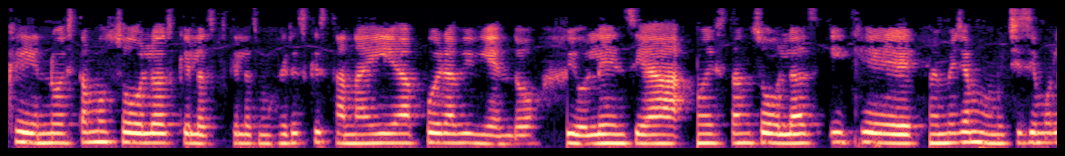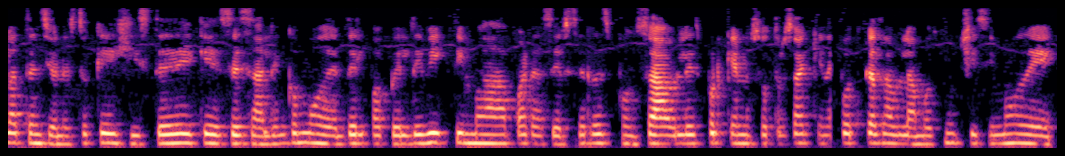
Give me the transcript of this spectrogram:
que no estamos solas, que las, que las mujeres que están ahí afuera viviendo violencia no están solas y que a mí me llamó muchísimo la atención esto que dijiste de que se salen como del papel de víctima para hacerse responsables, porque nosotros aquí en el podcast hablamos muchísimo de,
